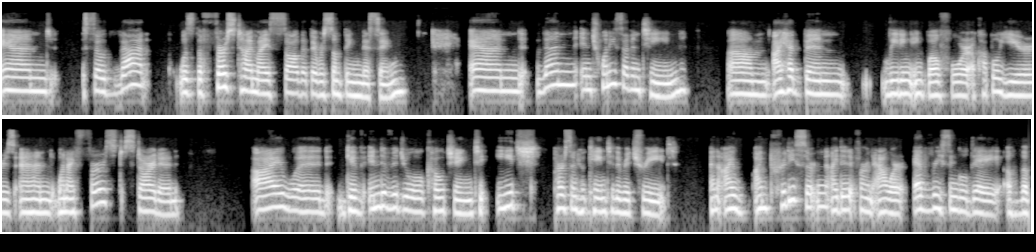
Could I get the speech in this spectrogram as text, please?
And so that was the first time I saw that there was something missing. And then in 2017, um, I had been leading Inkwell for a couple years. And when I first started, I would give individual coaching to each person who came to the retreat. And I, I'm pretty certain I did it for an hour every single day of the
